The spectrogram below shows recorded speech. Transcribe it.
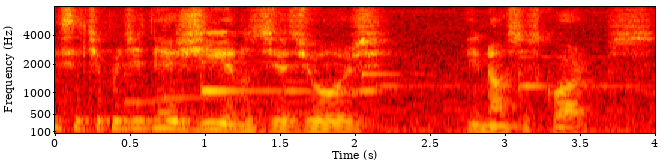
esse tipo de energia nos dias de hoje em nossos corpos.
